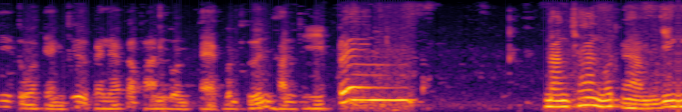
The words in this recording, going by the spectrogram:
ที่ตัวแก่งชื่อไปแล้วก็พันหล่นแตกบนพื้นทันทีเปร่งนางช่างงดงามยิ่ง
